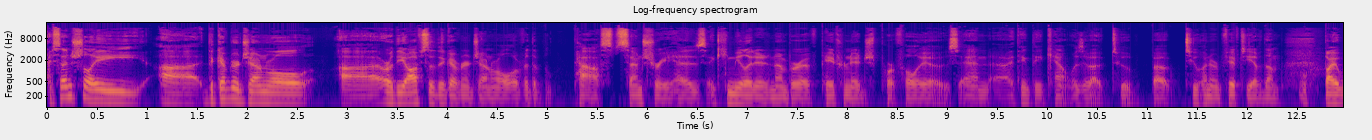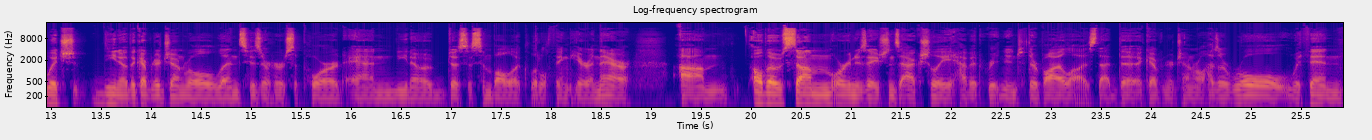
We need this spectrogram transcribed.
essentially, uh, the governor general uh, or the office of the governor general over the past century has accumulated a number of patronage portfolios, and I think the count was about two, about 250 of them, by which you know the governor general lends his or her support and you know does a symbolic little thing here and there. Um, although some organizations actually have it written into their bylaws that the governor general has a role within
